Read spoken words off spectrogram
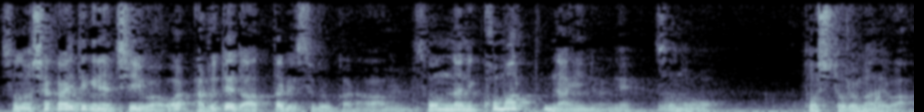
その社会的な地位はある程度あったりするから、そんなに困ってないのよね、その、年取るまでは。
